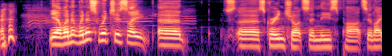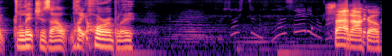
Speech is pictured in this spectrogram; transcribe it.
yeah. When it when it switches like uh, uh screenshots in these parts, it like glitches out like horribly. Sadako.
